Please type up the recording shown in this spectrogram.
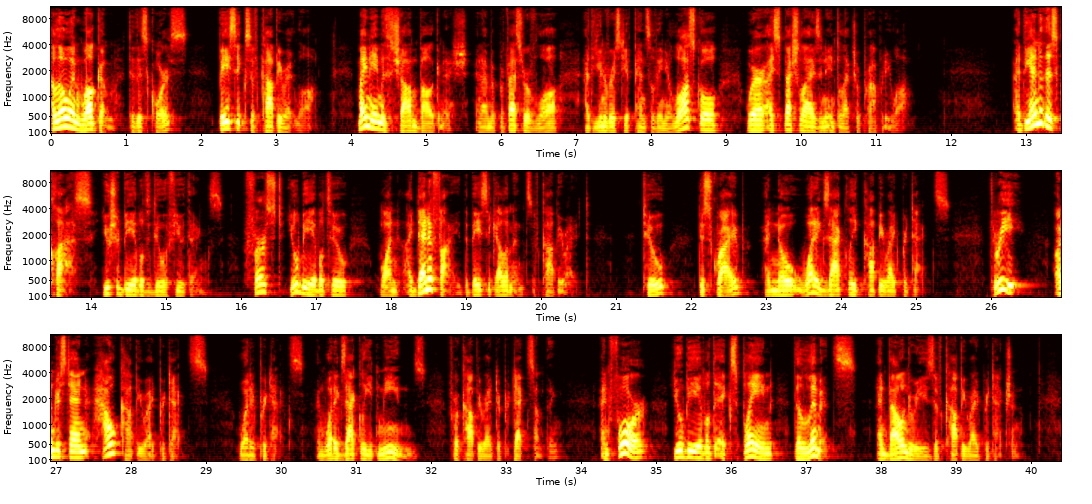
Hello and welcome to this course, Basics of Copyright Law. My name is Shyam Balganesh, and I'm a professor of law at the University of Pennsylvania Law School, where I specialize in intellectual property law. At the end of this class, you should be able to do a few things. First, you'll be able to 1. Identify the basic elements of copyright. 2. Describe and know what exactly copyright protects. 3. Understand how copyright protects, what it protects, and what exactly it means for copyright to protect something. And 4. You'll be able to explain the limits and boundaries of copyright protection.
